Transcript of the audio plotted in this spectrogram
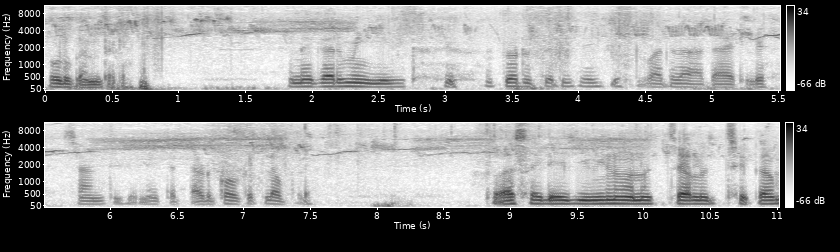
થોડુંક અંતર. અને ગરમી જેવી ઉતર ઉતરી જાય છે. વાદળા હતા એટલે શાંતિ છે. નહીં તો તડકો કેટલો પડે. તો આ સાઈડ હજી વીણવાનું ચાલુ જ છે કામ.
